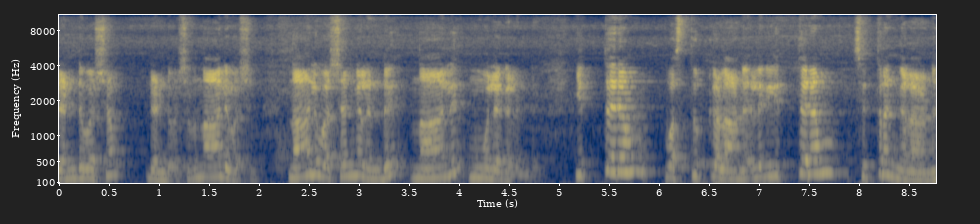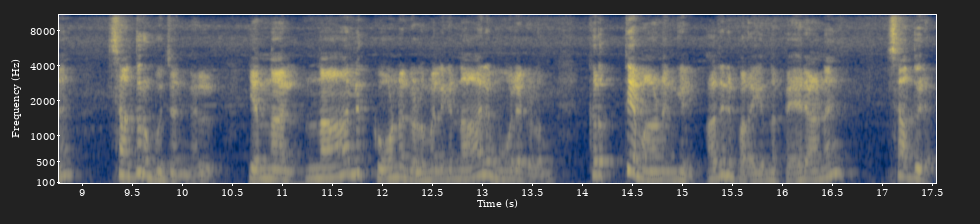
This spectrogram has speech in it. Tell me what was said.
രണ്ട് വശം രണ്ട് വശം നാല് വശം. നാല് വശങ്ങളുണ്ട് നാല് മൂലകളുണ്ട്. ഇത്തരം വസ്തുക്കളാണ് അല്ലെങ്കിൽ ഇത്തരം ചിത്രങ്ങളാണ് ചതുർഭുജങ്ങൾ. എന്നാൽ നാല് കോണുകളും അല്ലെങ്കിൽ നാല് മൂലകളും കൃത്യമാണെങ്കിൽ അതിന് പറയുന്ന പേരാണ് ചതുരം.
